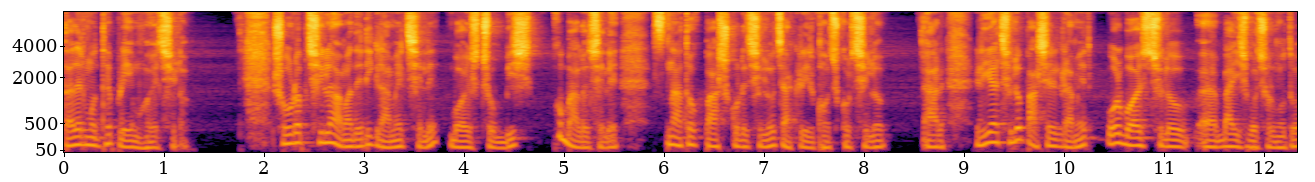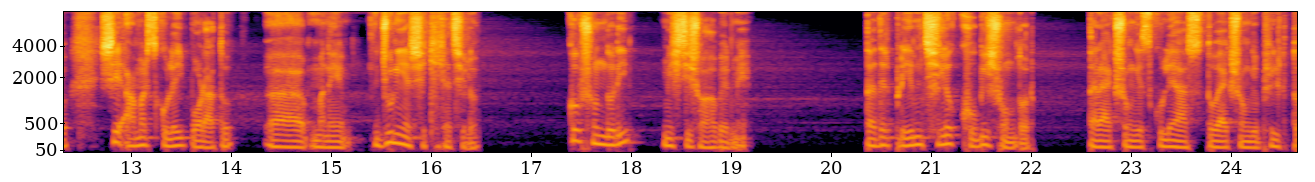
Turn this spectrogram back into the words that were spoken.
তাদের মধ্যে প্রেম হয়েছিল। সৌরভ ছিল আমাদেরই গ্রামের ছেলে, বয়স চব্বিশ, খুব ভালো ছেলে। স্নাতক পাশ করেছিল, চাকরির খোঁজ করছিল। আর রিয়া ছিল পাশের গ্রামের, ওর বয়স ছিল বাইশ বছর মতো। সে আমার স্কুলেই পড়াতো মানে জুনিয়র শিক্ষিকা ছিল। খুব সুন্দরী, মিষ্টি স্বভাবের মেয়ে। তাদের প্রেম ছিল খুবই সুন্দর। তারা একসঙ্গে স্কুলে আসতো, একসঙ্গে ফিরত।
